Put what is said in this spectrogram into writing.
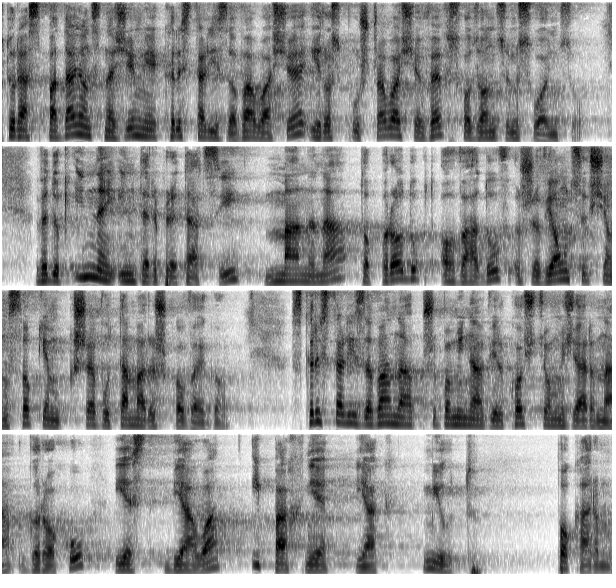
która spadając na ziemię krystalizowała się i rozpuszczała się we wschodzącym słońcu. Według innej interpretacji manna to produkt owadów żywiących się sokiem krzewu tamaryszkowego. Skrystalizowana przypomina wielkością ziarna grochu, jest biała i pachnie jak miód. Pokarm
